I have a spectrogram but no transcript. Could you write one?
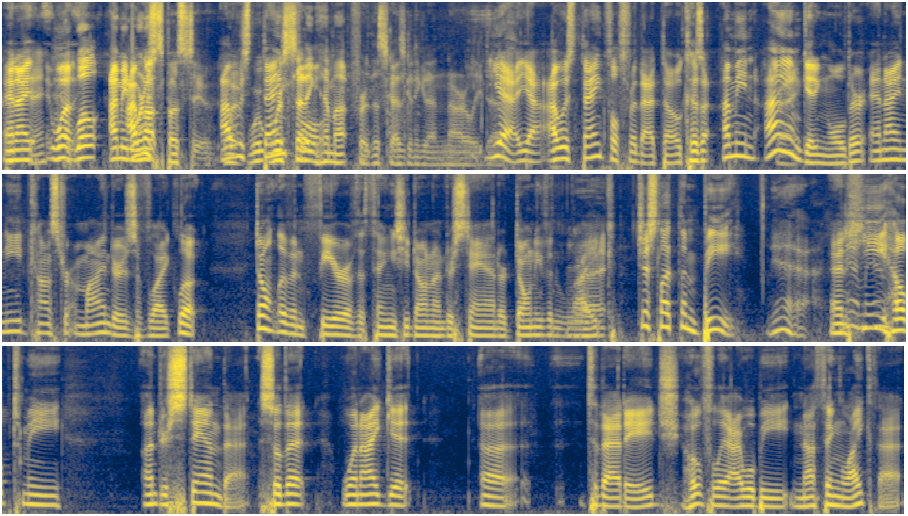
and I well, well, I mean, I we're not supposed to. I We're- was we're, we're setting him up for this guy's going to get a gnarly death. yeah, yeah. I was thankful for that though, because I mean, I am getting older, and I need constant reminders of like, look, don't live in fear of the things you don't understand or don't even like. Right. Just let them be. yeah. And Yeah, he man. helped me understand that so that when I get uh, to that age, hopefully I will be nothing like that.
